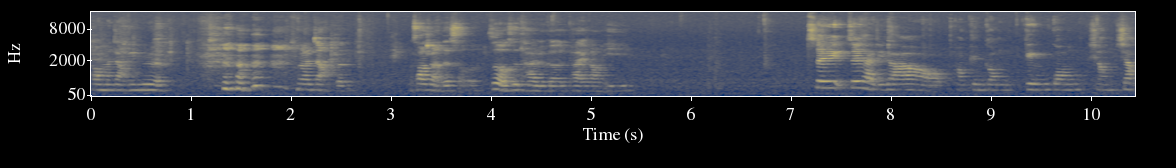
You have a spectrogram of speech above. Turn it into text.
好，我们讲音乐，我们来讲灯。我超喜欢这首的，这首是台语歌《排行一》。这一这一台吉他好好金光金光相向，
